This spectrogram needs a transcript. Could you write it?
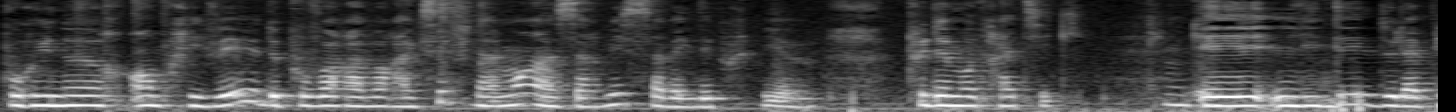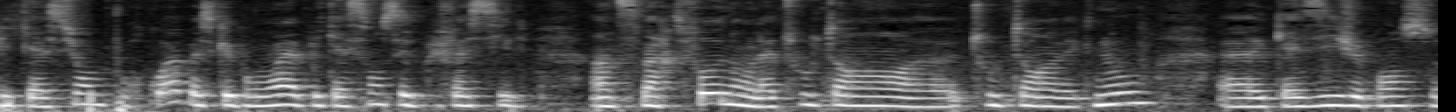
pour une heure en privé, de pouvoir avoir accès finalement à un service avec des prix euh, plus démocratiques. Et l'idée de l'application, pourquoi? Parce que pour moi, l'application, c'est le plus facile. Un smartphone, on l'a tout le temps, euh, tout le temps avec nous. quasi, je pense,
